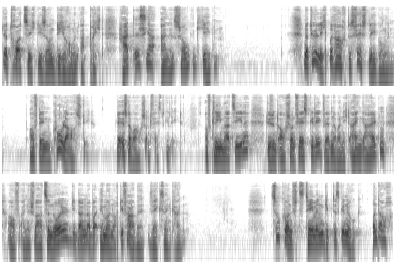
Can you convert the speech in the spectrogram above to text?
der trotzig die Sondierungen abbricht. Hat es ja alles schon gegeben. Natürlich braucht es Festlegungen. Auf den Kohleausstieg. Der ist aber auch schon festgelegt auf Klimaziele, die sind auch schon festgelegt, werden aber nicht eingehalten, auf eine schwarze Null, die dann aber immer noch die Farbe wechseln kann. Zukunftsthemen gibt es genug und auch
